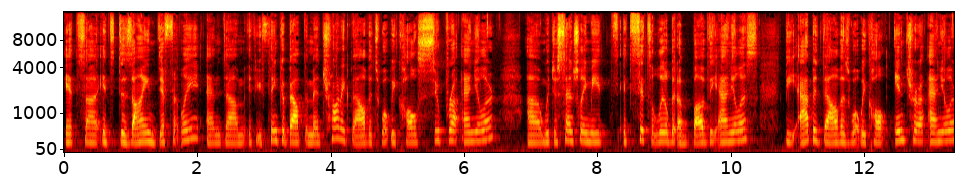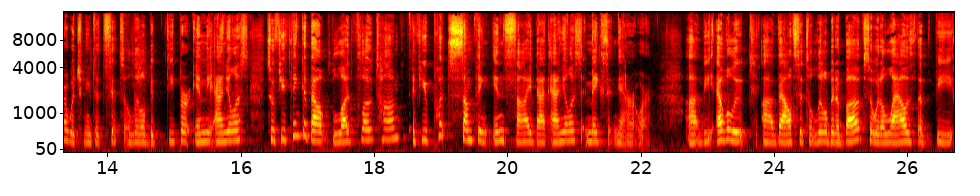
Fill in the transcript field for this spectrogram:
It's, uh, it's designed differently, and um, if you think about the Medtronic valve, it's what we call supraannular, uh, which essentially means it sits a little bit above the annulus. The Abbott valve is what we call intraannular, which means it sits a little bit deeper in the annulus. So if you think about blood flow, Tom, if you put something inside that annulus, it makes it narrower. Uh, the Evolut uh, valve sits a little bit above, so it allows the, the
